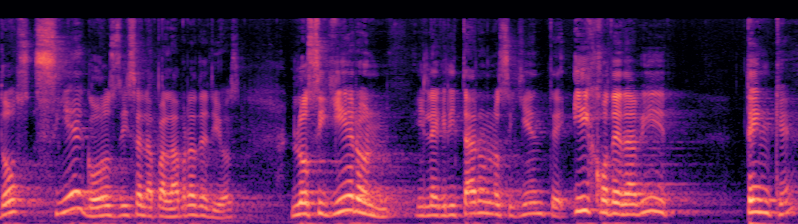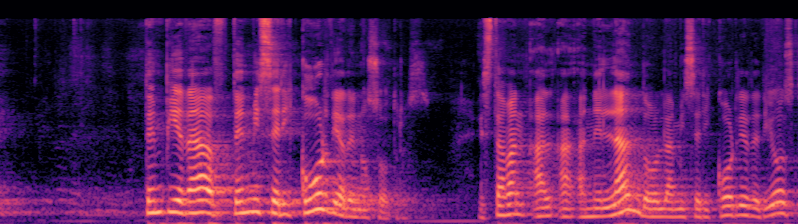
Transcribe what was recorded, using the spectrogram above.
dos ciegos, dice la palabra de Dios, lo siguieron y le gritaron lo siguiente, Hijo de David, ten que, ten piedad, ten misericordia de nosotros. Estaban anhelando la misericordia de Dios.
